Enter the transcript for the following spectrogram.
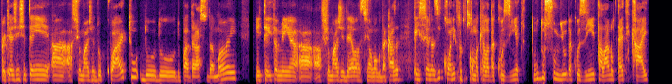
porque a gente tem a, a filmagem do quarto do, do, do padrasto da mãe, e tem também a, a, filmagem dela, assim, ao longo da casa. Tem cenas icônicas, como aquela da cozinha, que tudo sumiu da cozinha e tá lá no teto e cai.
